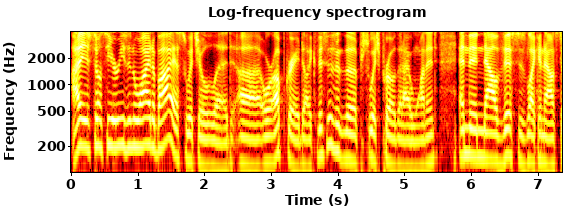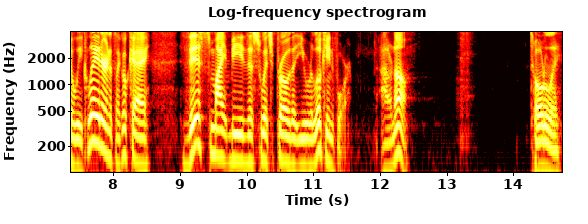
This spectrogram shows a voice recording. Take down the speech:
I just don't see a reason why to buy a Switch OLED uh, or upgrade. Like this isn't the Switch Pro that I wanted, and then now this is like announced a week later, and it's like, okay, this might be the Switch Pro that you were looking for. I don't know. Totally.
